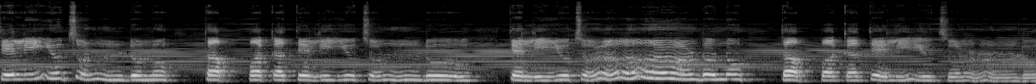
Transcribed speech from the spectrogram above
తెలియచుండును తప్పక తెలియుచుండు తెలియచుండును తప్పక తెలియచుండు.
